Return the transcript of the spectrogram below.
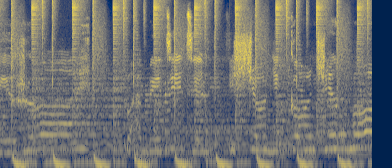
герой Победитель еще не кончен бой.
